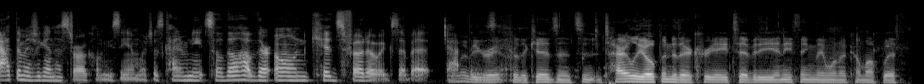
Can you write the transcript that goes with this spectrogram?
at the Michigan Historical Museum, which is kind of neat. So they'll have their own kids photo exhibit. That would be museum. great for the kids, and it's entirely open to their creativity. Anything they want to come up with.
